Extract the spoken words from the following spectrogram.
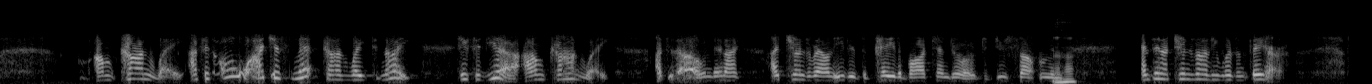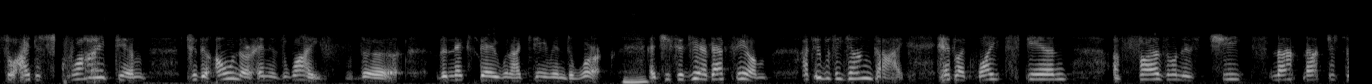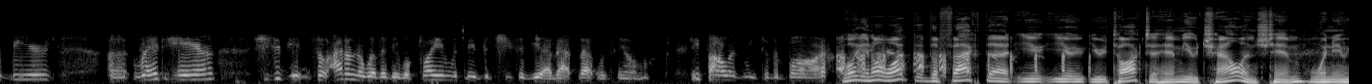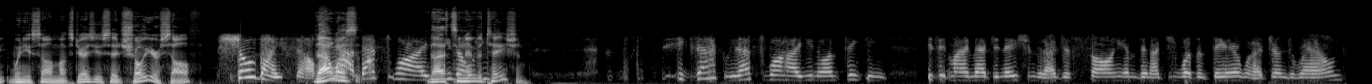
I'm Conway." I said, "Oh, I just met Conway tonight." He said, "Yeah, I'm Conway." I said, "Oh," and then I I turned around either to pay the bartender or to do something, and, Uh-huh. And then I turned around, he wasn't there. So I described him to the owner and his wife the the next day when I came into work, and she said, "Yeah, that's him." I said, "He was a young guy, had like white skin, a fuzz on his cheeks, not not just a beard, uh, red hair." She said, "So I don't know whether they were playing with me, but she said, yeah, that that was him." He followed me to the bar. Well, you know what? The, the fact that you, you, you talked to him, you challenged him when you when you saw him upstairs. You said, "Show yourself." Show thyself. That yeah, was that's why. That's you know, an he- invitation. Exactly. That's why, you know, I'm thinking, is it my imagination that I just saw him, then I just wasn't there when I turned around?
